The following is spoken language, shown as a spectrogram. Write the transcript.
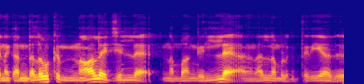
எனக்கு அந்த அளவுக்கு நாலேஜ் இல்லை. நம்ம அங்கே இல்லை. அதனால நம்மளுக்கு தெரியாது.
